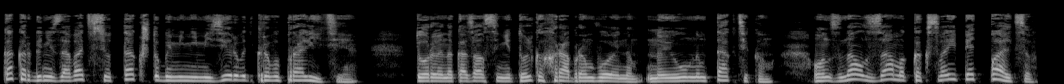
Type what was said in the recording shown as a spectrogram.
как организовать все так, чтобы минимизировать кровопролитие. Торвин оказался не только храбрым воином, но и умным тактиком. Он знал замок как свои пять пальцев,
